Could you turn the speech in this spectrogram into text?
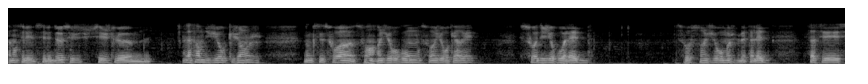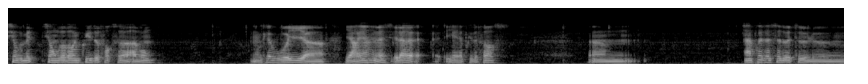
Ah non, c'est les, c'est les deux, c'est juste, c'est juste le la forme du gyro qui change. Donc c'est soit soit un gyro rond, soit un gyro carré, soit des gyros à LED soit 100 gyros, moi je vais mettre à LED. Ça c'est si on veut mettre si on veut avoir une prise de force euh, avant. Donc là vous voyez il y a, a rien, et là, il y a la prise de force. Euh, après ça ça doit être le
